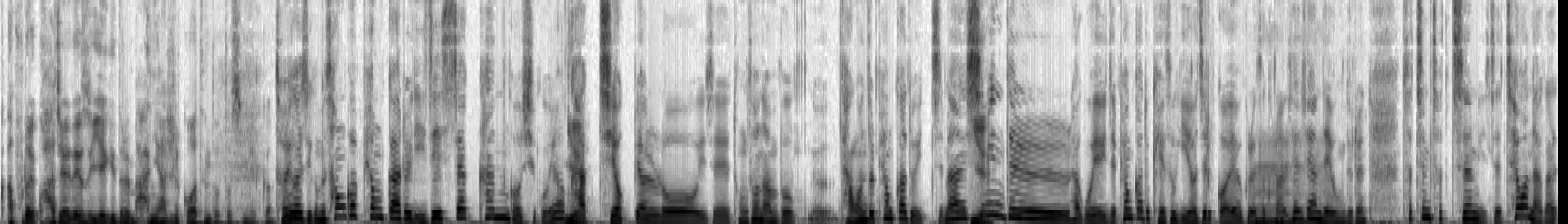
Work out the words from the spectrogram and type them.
앞으로의 과제에 대해서 얘기들을 많이 하실 것 같은데 어떻습니까? 저희가 지금 선거 평가를 이제 시작한 것이고요. 예. 각 지역별로 이제 동서남북 당원들 평가도 있지만 예. 시민들하고의 이제 평가도 계속 이어질 거예요. 그래서 음. 그런 세세한 내용들은 차츰차츰 이제 채워 나갈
